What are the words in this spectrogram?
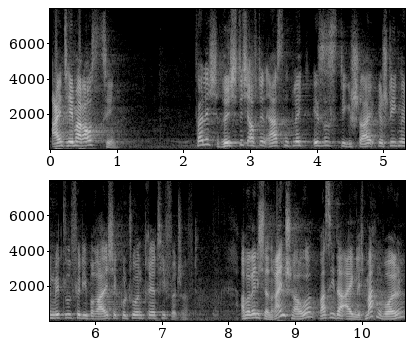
ein Thema herausziehen. Völlig richtig auf den ersten Blick ist es die gestiegenen Mittel für die Bereiche Kultur- und Kreativwirtschaft. Aber wenn ich dann reinschaue, was Sie da eigentlich machen wollen,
